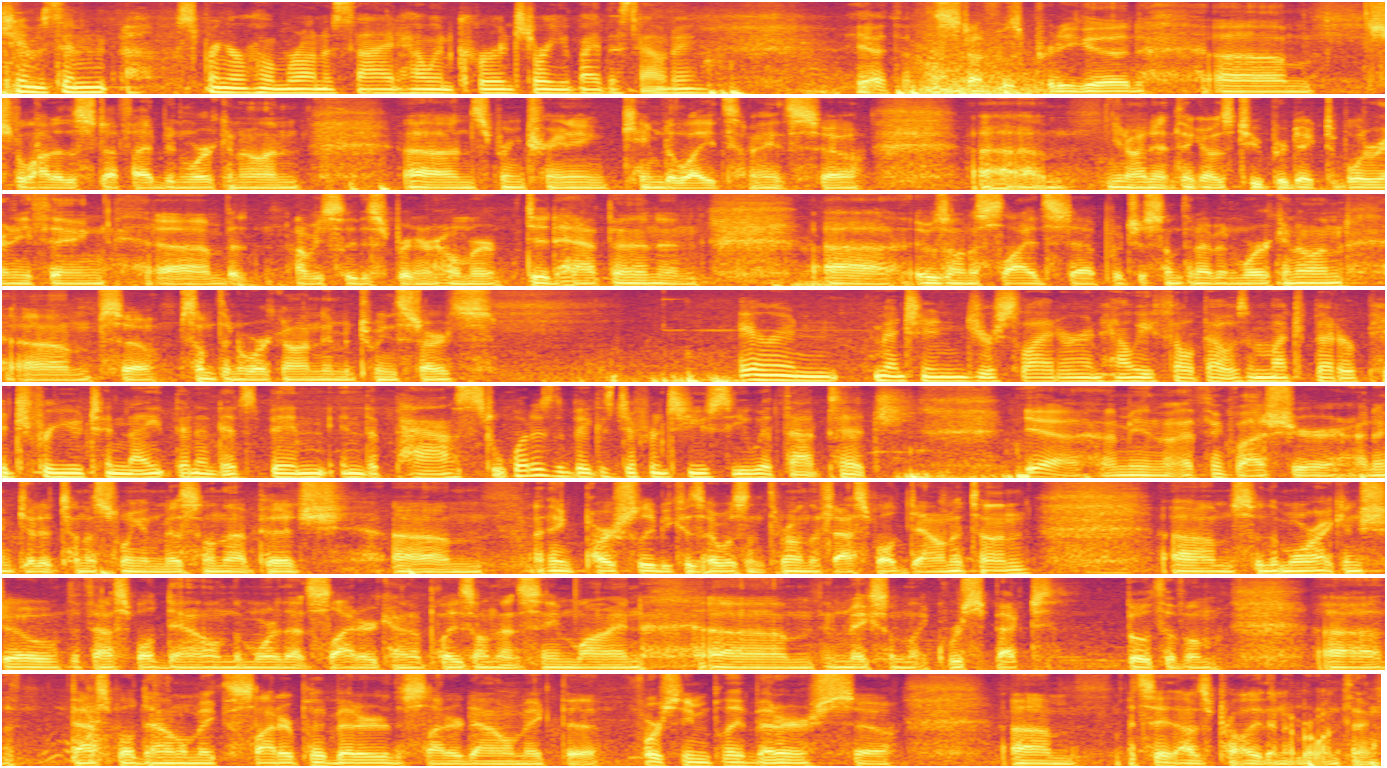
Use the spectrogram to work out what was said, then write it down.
Jameson, Springer home run aside, how encouraged are you by this outing? Yeah, I thought the stuff was pretty good. Um, just a lot of the stuff I'd been working on uh, in spring training came to light tonight. So, um, you know, I didn't think I was too predictable or anything. Um, but obviously, the Springer homer did happen, and uh, it was on a slide step, which is something I've been working on. Um, so, something to work on in between starts. Aaron mentioned your slider and how he felt that was a much better pitch for you tonight than it has been in the past. What is the biggest difference you see with that pitch? Yeah, I mean, I think last year I didn't get a ton of swing and miss on that pitch. Um, I think partially because I wasn't throwing the fastball down a ton. Um, so the more I can show the fastball down, the more that slider kind of plays on that same line um, and makes them like respect both of them. Uh, the fastball down will make the slider play better. The slider down will make the four seam play better. So um, I'd say that was probably the number one thing.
